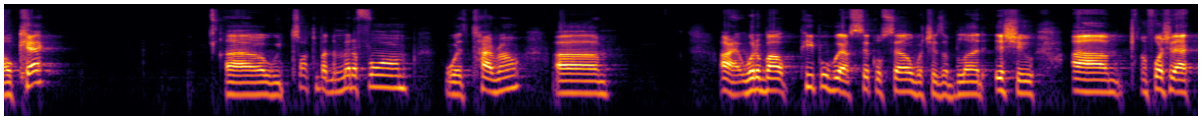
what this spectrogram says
Okay. Uh, we talked about the metaform with Tyrone. Um, all right. What about people who have sickle cell, which is a blood issue? Um, unfortunately,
